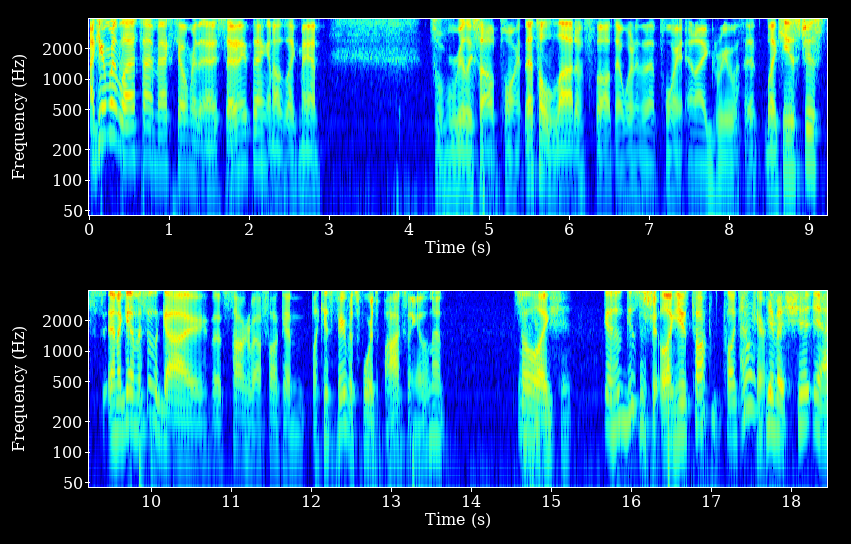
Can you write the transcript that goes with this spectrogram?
I can't remember the last time Max Kelmer that said anything, and I was like, man, it's a really solid point. That's a lot of thought that went into that point, and I agree with it. Like he's just, and again, this is a guy that's talking about fucking like his favorite sport's boxing, isn't it? So like, shit? yeah, who gives a shit? Like he's talking like I who don't cares? give a shit. Yeah, I,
